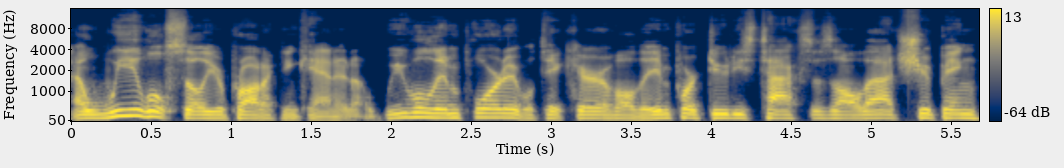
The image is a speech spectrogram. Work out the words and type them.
and we will sell your product in Canada. We will import it, we'll take care of all the import duties, taxes, all that, shipping,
